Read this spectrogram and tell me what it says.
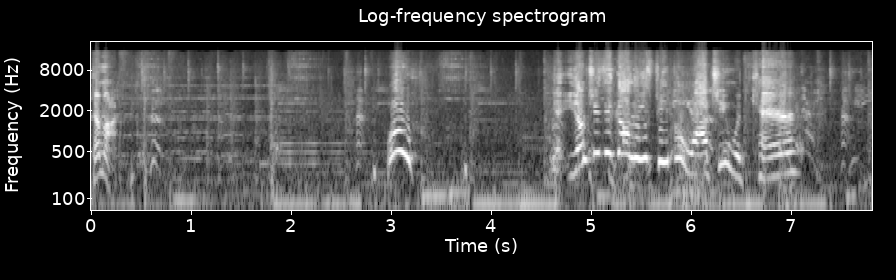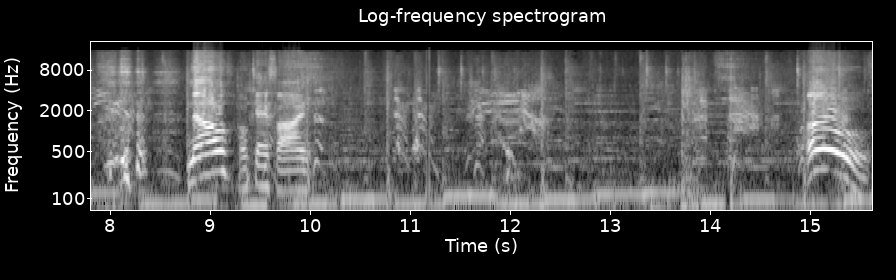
Come on. Woo! Yeah, don't you think all these people watching would care? no? Okay, fine. Oh!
